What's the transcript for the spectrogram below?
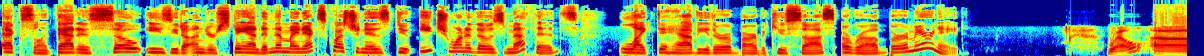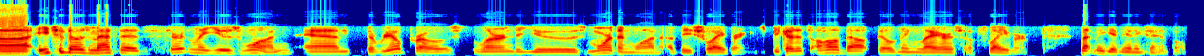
Excellent. That is so easy to understand. And then my next question is Do each one of those methods like to have either a barbecue sauce, a rub, or a marinade? Well, uh, each of those methods certainly use one, and the real pros learn to use more than one of these flavorings because it's all about building layers of flavor. Let me give you an example.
